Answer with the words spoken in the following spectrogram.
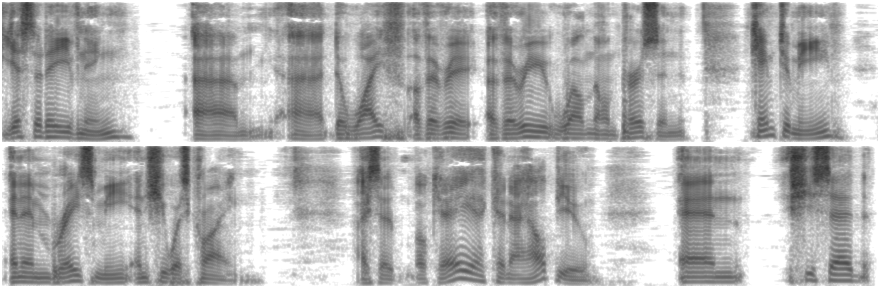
yesterday evening, um, uh, the wife of a very, a very well-known person came to me and embraced me and she was crying. I said, okay, can I help you? And she said,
